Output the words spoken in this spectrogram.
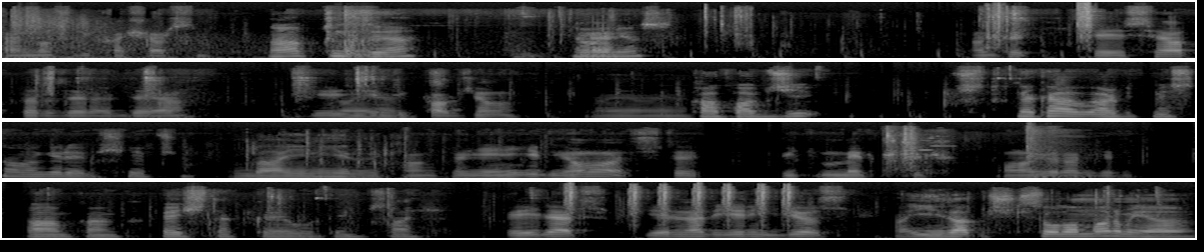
sen nasıl bir kaşarsın? Ne yaptınız ya? Ne Ne? oynuyoruz? Kanka CS atlarız herhalde ya. Aynen. Yedik PUBG ama. Aynen aynen. Ka- PUBG ne kadar var bitmesine ona göre bir şey yapacağım. Daha yeni girdik. Kanka yeni girdik ama işte bit- map küçük. Ona göre hareket. Tamam kanka 5 dakikaya buradayım say. Beyler gelin hadi gelin gidiyoruz. Ha 762'si olan var mı ya?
